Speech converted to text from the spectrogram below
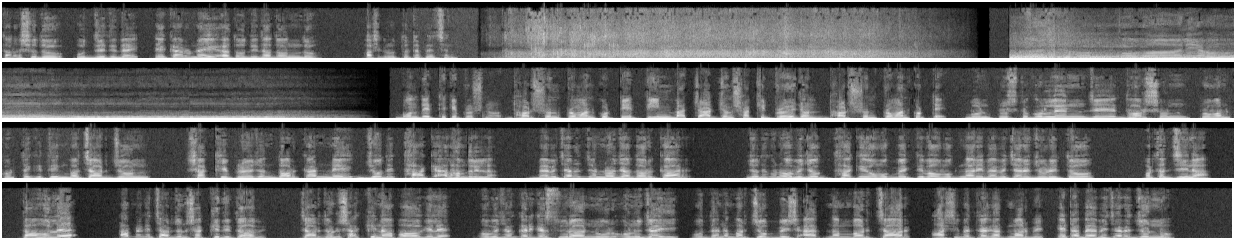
তারা শুধু উদ্ধৃতি দেয়। এ কারণেই এত দ্বিধাদ্বন্দ্ব। আশা করি উত্তরটা পেয়েছেন। বোনদের থেকে প্রশ্ন, ধর্ষণ প্রমাণ করতে তিন বা চারজন সাক্ষীর প্রয়োজন? ধর্ষণ প্রমাণ করতে? বোন, প্রশ্ন করলেন যে ধর্ষণ প্রমাণ করতে কি তিন বা চারজন সাক্ষী প্রয়োজন? দরকার নেই, যদি থাকে আলহামদুলিল্লাহ। ব্যবচারের জন্য যা দরকার, যদি কোনো অভিযোগ থাকে অমুক ব্যক্তি বা অমুক নারী ব্যভিচারে জড়িত, অর্থাৎ জিনা, তাহলে আপনাকে চারজন সাক্ষী দিতে হবে। চারজন সাক্ষী না পাওয়া গেলে অভিযোগকারীকে সুরা নূর অনুযায়ী অধ্যায় নম্বর চব্বিশ এক নম্বর চার, আশি বেত্রাঘাত মারবে। এটা ব্যভিচারের জন্য।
